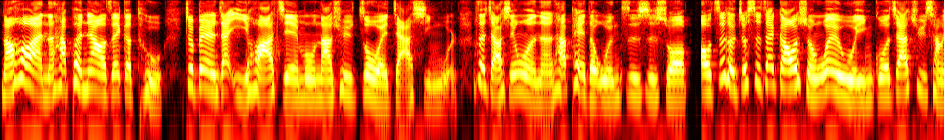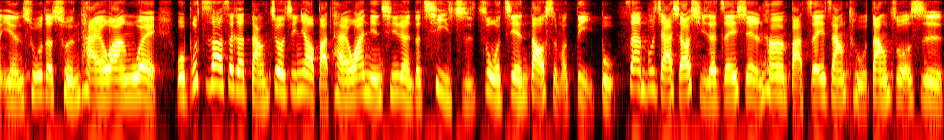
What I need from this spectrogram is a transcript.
然后后来呢，她喷尿的这个图就被人家移花接木拿去作为假新闻。这假新闻呢，它配的文字是说，哦，这个就是在高雄卫武营国家剧场演出的纯台湾味，我不知道这个党究竟要把台湾年轻人人的气质作贱到什么地步？散布假消息的这一些人，他们把这一张图当做是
